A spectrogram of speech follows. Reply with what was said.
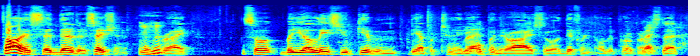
Finally, it's their decision, mm-hmm. right? So, but you at least you give them the opportunity right. to open their eyes to different other programs right. that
